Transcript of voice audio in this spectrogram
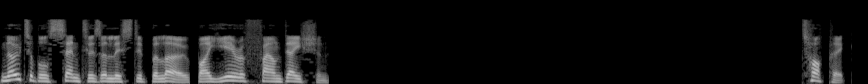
Notable centers are listed below by year of foundation. Topic:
